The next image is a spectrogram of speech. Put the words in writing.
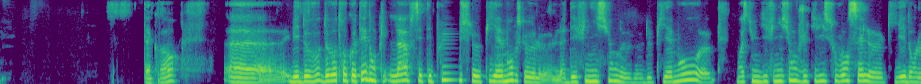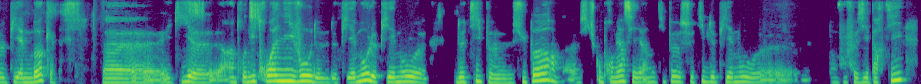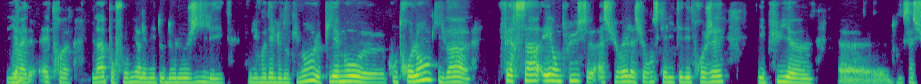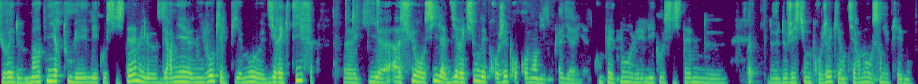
D'accord. Euh, mais de, votre côté, donc là, c'était plus le PMO, parce que la définition de, PMO, euh, moi, c'est une définition que j'utilise souvent, celle euh, qui est dans le PMBOK, et qui introduit trois niveaux de, PMO. Le PMO de type support, si je comprends bien, c'est un petit peu ce type de PMO dont vous faisiez partie, c'est-à-dire être là pour fournir les méthodologies, les les modèles de documents, le PMO euh, contrôlant qui va faire ça et en plus assurer l'assurance qualité des projets et puis euh, euh, s'assurer de maintenir tout l'écosystème. Et le dernier niveau qui est le PMO directif qui assure aussi la direction des projets proprement dit. Donc là, il y a, complètement l'écosystème de, de, gestion de projet qui est entièrement au sein du PMO.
